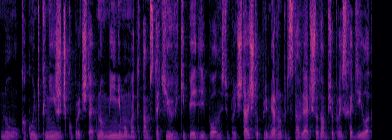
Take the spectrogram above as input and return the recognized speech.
ну, какую-нибудь книжечку прочитать, ну, минимум это там статью в Википедии полностью прочитать, чтобы примерно представлять, что там вообще происходило,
